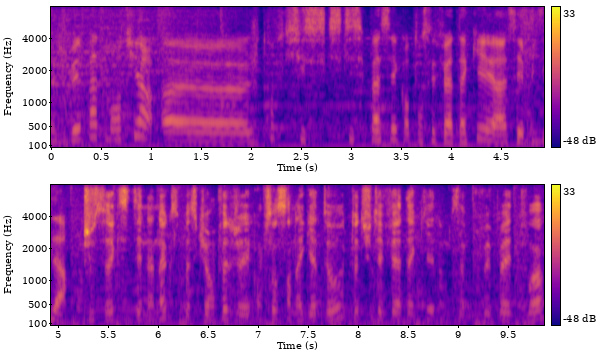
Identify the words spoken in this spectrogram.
Je vais pas te mentir, euh, je trouve que qui- s'est passé quand on s'est fait attaquer est assez bizarre. Je savais que c'était Nanox parce qu'en fait j'avais confiance en Nagato. Toi tu t'es fait attaquer donc ça pouvait pas être toi.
